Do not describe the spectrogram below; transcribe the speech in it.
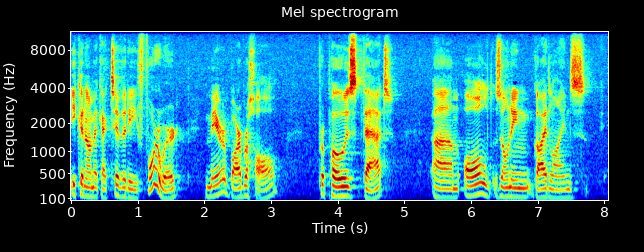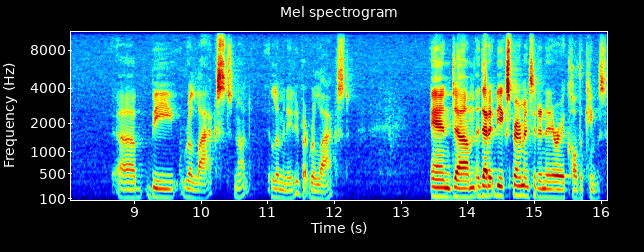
economic activity forward, Mayor Barbara Hall proposed that um, all zoning guidelines uh, be relaxed, not eliminated, but relaxed, and um, that it be experimented in an area called the Kings.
